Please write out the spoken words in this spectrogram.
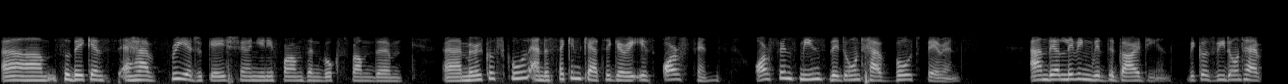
um, so they can have free education, uniforms, and books from the uh, Miracle School. And the second category is orphans. Orphans means they don't have both parents, and they're living with the guardians because we don't have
